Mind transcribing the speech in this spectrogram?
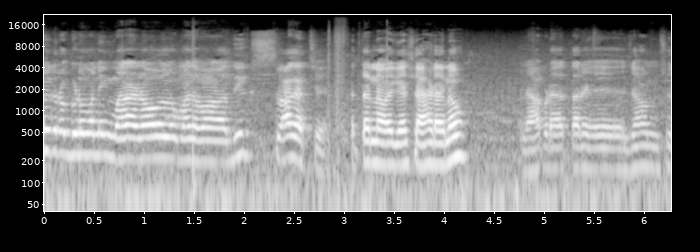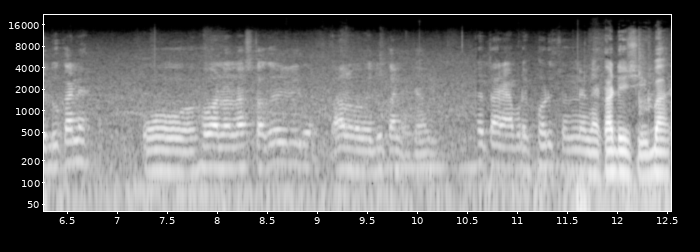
મિત્રો ગુડ મોર્નિંગ મારા નવો મારા દીક સ્વાગત છે. અત્યારના વાગ્યા છે સાડા નવ. અને આપણે અત્યારે જવાનું છે દુકાને. હવાનો નાસ્તો કરી લીધો. ચાલો હવે દુકાને જવાનું અત્યારે આપણે ફોર્ચ્યુનરને કાઢીએ છીએ બહાર.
